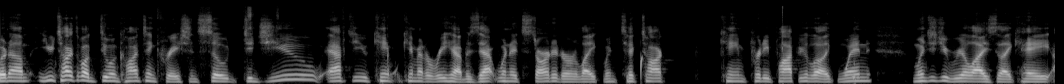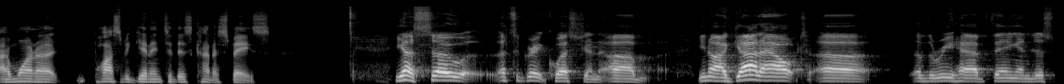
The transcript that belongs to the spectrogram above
But um, you talked about doing content creation. So did you after you came came out of rehab? Is that when it started, or like when TikTok came pretty popular? Like when when did you realize like, hey, I want to possibly get into this kind of space? Yeah, so that's a great question. Um, you know, I got out uh, of the rehab thing and just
